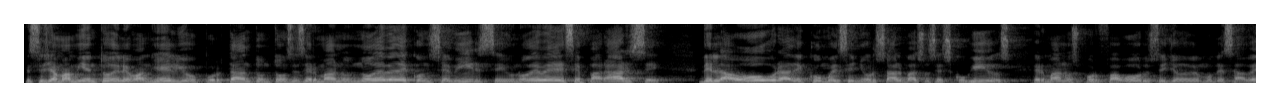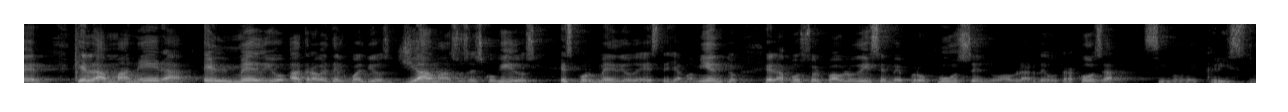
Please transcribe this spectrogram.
Este llamamiento del Evangelio, por tanto, entonces, hermanos, no debe de concebirse o no debe de separarse de la obra de cómo el Señor salva a sus escogidos. Hermanos, por favor, usted y yo debemos de saber que la manera, el medio a través del cual Dios llama a sus escogidos es por medio de este llamamiento. El apóstol Pablo dice, me propuse no hablar de otra cosa, sino de Cristo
